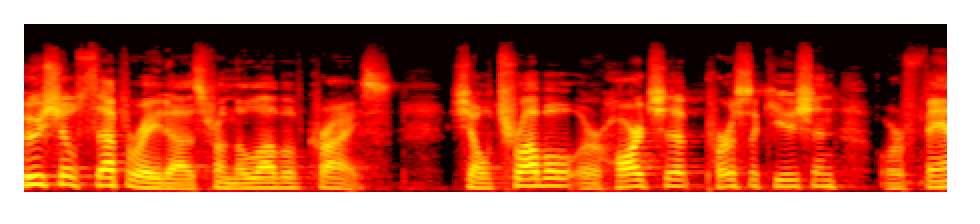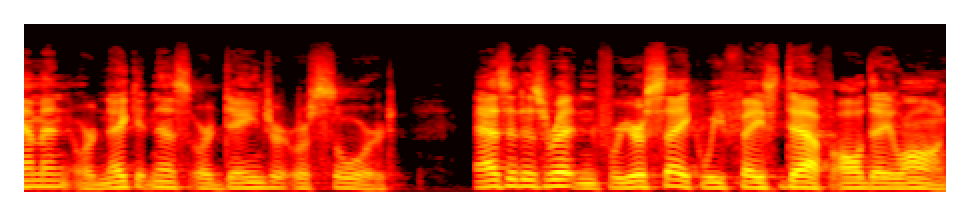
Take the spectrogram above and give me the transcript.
Who shall separate us from the love of Christ? Shall trouble or hardship, persecution or famine or nakedness or danger or sword? As it is written, For your sake we face death all day long.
